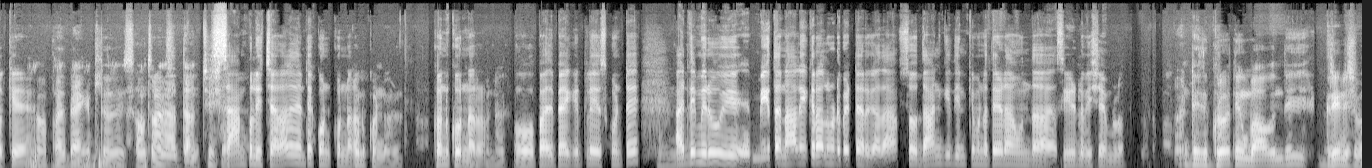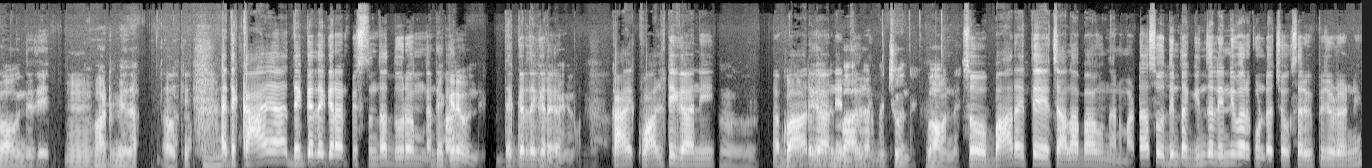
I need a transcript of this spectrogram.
ఓకే. పది ప్యాకెట్లు సంవత్సరం శాంపుల్ ఇచ్చారా? లేదంటే కొనుక్కున్నారా? కొనుక్కున్నాను కొనుక్కున్నారు. ఓ పది ప్యాకెట్లు వేసుకుంటే అయితే మీరు మిగతా నాలుగు ఎకరాలు కూడా పెట్టారు కదా? సో దానికి దీనికి ఏమైనా తేడా ఉందా సీడ్ల విషయంలో? అంటే ఇది గ్రోతింగ్ బాగుంది గ్రీనిష్ బాగుంది ఇది. వాటి మీద. ఓకే. అయితే కాయ దగ్గర దగ్గర అనిపిస్తుందా? దూరం? దగ్గరే ఉంది. దగ్గర దగ్గర. కాయ క్వాలిటీ గానీ బార్ గానీ మంచిగా ఉంది. బాగున్నాయి. సో బార్ అయితే చాలా బాగుంది అనమాట సో దీంట్లో గింజలు ఎన్ని వరకు ఉండొచ్చు? ఒకసారి విప్పి చూడండి.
